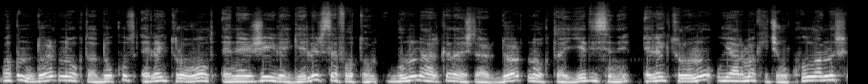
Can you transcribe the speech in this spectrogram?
Bakın 4.9 elektrovolt enerji ile gelirse foton bunun arkadaşlar 4.7'sini elektronu uyarmak için kullanır.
